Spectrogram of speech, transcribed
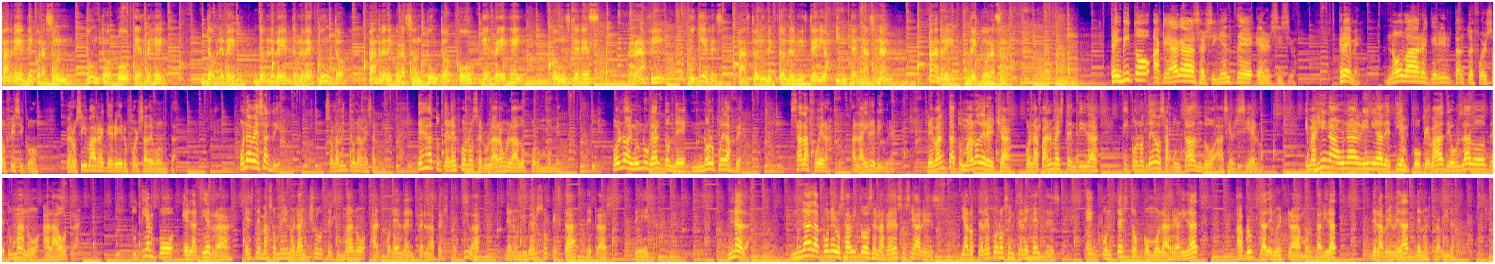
www.padredecorazon.org www.padredecorazon.org Con ustedes, Rafi Gutiérrez, pastor y director del Ministerio Internacional Padre de Corazón. Te invito a que hagas el siguiente ejercicio. Créeme, no va a requerir tanto esfuerzo físico, pero sí va a requerir fuerza de voluntad. Una vez al día, solamente una vez al día, deja tu teléfono celular a un lado por un momento. Ponlo en un lugar donde no lo puedas ver. Sal afuera, al aire libre. Levanta tu mano derecha con la palma extendida y con los dedos apuntando hacia el cielo. Imagina una línea de tiempo que va de un lado de tu mano a la otra. Tu tiempo en la tierra es de más o menos el ancho de tu mano al ponerla en la perspectiva del universo que está detrás de ella. Nada, nada pone los hábitos en las redes sociales y a los teléfonos inteligentes en contexto como la realidad abrupta de nuestra mortalidad, de la brevedad de nuestra vida.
